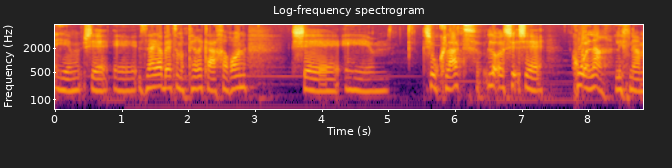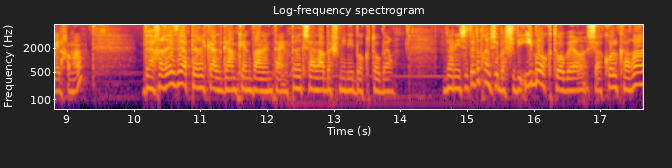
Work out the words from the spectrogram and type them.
אמ, שזה היה בעצם הפרק האחרון ש... שהוקלט, לא, ש... שהוא עלה לפני המלחמה. ואחרי זה הפרק על גם כן ולנטיין, פרק שעלה בשמיני באוקטובר. ואני אשתף אתכם שבשביעי באוקטובר, שהכל קרה,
